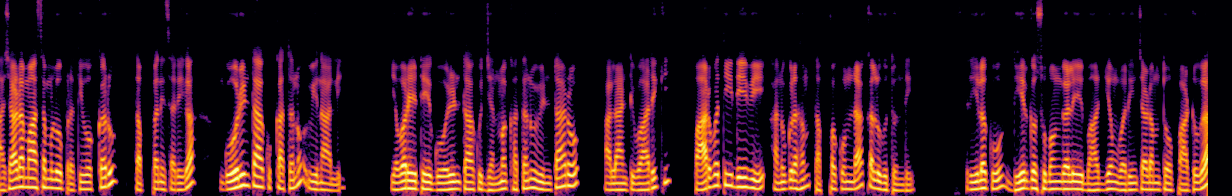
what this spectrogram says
ఆషాఢమాసంలో ప్రతి ఒక్కరూ తప్పనిసరిగా గోరింటాకు కథను వినాలి. ఎవరైతే గోరింటాకు జన్మ కథను వింటారో అలాంటి వారికి పార్వతీదేవి అనుగ్రహం తప్పకుండా కలుగుతుంది. స్త్రీలకు దీర్ఘశుభంగళి భాగ్యం వరించడంతో పాటుగా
